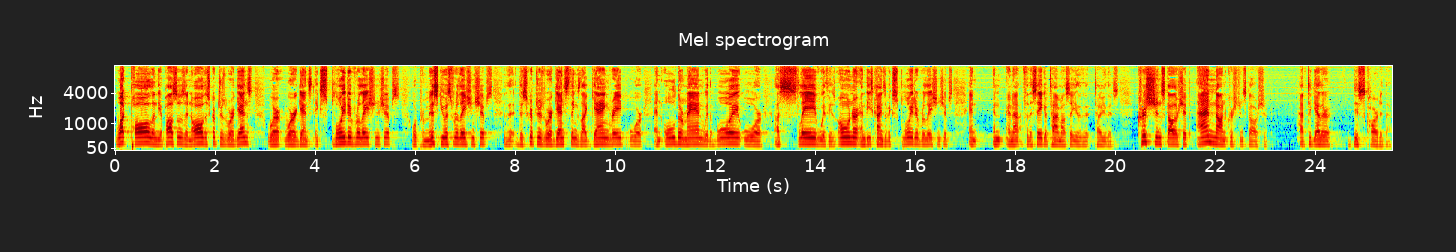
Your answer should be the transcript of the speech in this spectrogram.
what Paul and the apostles and all the scriptures were against were, were against exploitive relationships or promiscuous relationships. The, the scriptures were against things like gang rape or an older man with a boy or a slave with his owner and these kinds of exploitive relationships. And, and, and uh, for the sake of time, I'll say you, tell you this Christian scholarship and non Christian scholarship have together discarded that.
